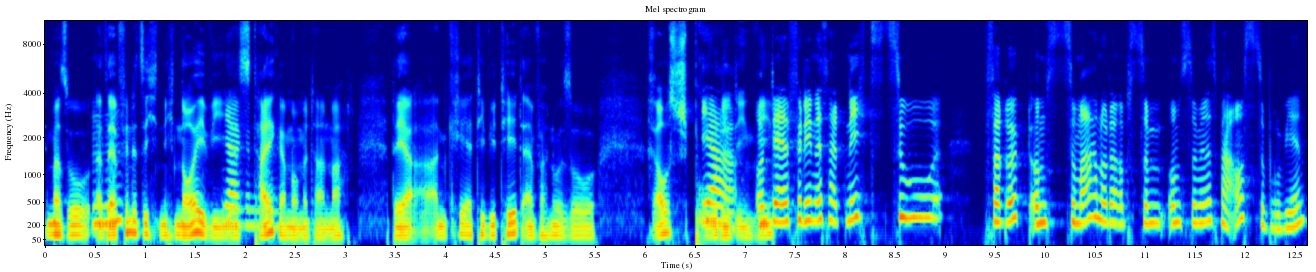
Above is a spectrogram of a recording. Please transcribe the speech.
immer so, also er Mhm. findet sich nicht neu, wie Ja, es genau. Taika momentan macht, der ja an Kreativität einfach nur so raussprudelt Ja, irgendwie. und der, für den ist halt nichts zu verrückt, um es zu machen oder um es zumindest mal auszuprobieren.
